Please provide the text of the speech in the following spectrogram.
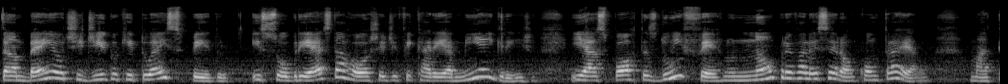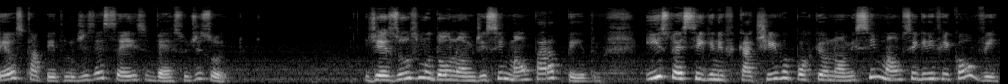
Também eu te digo que tu és Pedro, e sobre esta rocha edificarei a minha igreja, e as portas do inferno não prevalecerão contra ela. Mateus capítulo 16, verso 18. Jesus mudou o nome de Simão para Pedro. Isto é significativo porque o nome Simão significa ouvir.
